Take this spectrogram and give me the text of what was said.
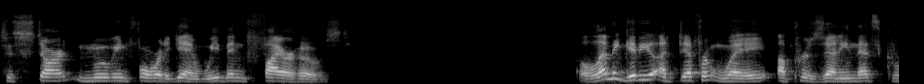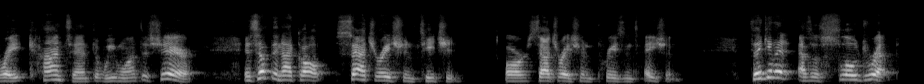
to start moving forward again. We've been fire hosed let me give you a different way of presenting that's great content that we want to share. It's something I call saturation teaching or saturation presentation. Think of it as a slow drip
